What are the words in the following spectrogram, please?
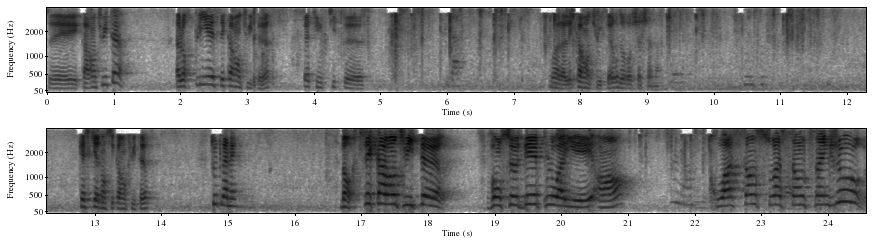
C'est 48 heures. Alors pliez ces 48 heures, faites une petite... euh, Voilà, les 48 heures de Rosh Hashanah. Qu'est-ce qu'il y a dans ces 48 heures? Toute l'année. Donc, ces 48 heures vont se déployer en 365 jours.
